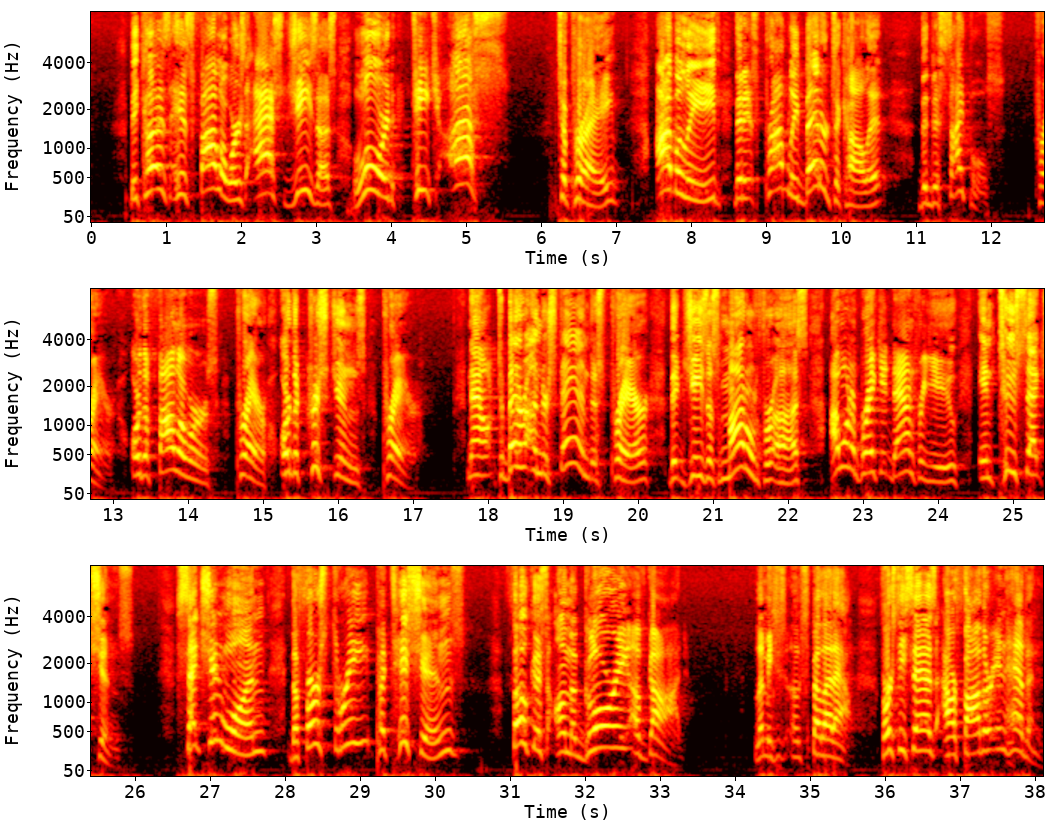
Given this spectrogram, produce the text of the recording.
because his followers asked Jesus, Lord, teach us to pray, I believe that it's probably better to call it the disciples' prayer, or the followers' prayer, or the Christian's prayer. Now, to better understand this prayer that Jesus modeled for us, I want to break it down for you in two sections. Section one, the first three petitions focus on the glory of God. Let me uh, spell that out. First, he says, Our Father in heaven.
